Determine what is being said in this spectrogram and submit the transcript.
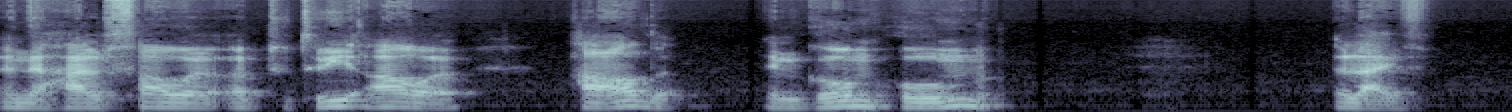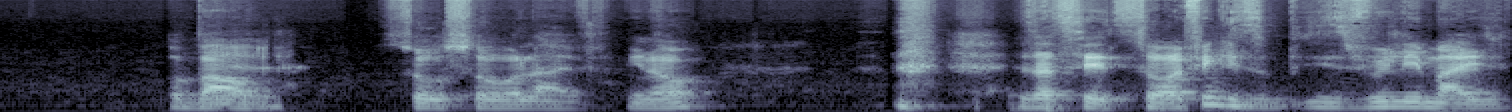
and a half hour up to three hour hard and go home alive. About yeah. so so alive you know? That's it. So i think it's, it's really my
